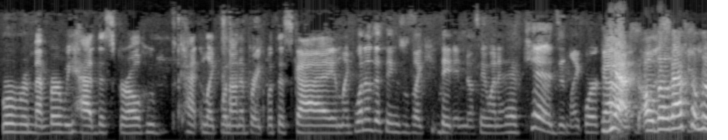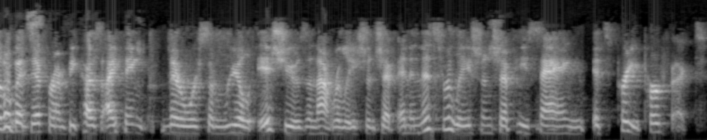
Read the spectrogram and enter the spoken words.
Where remember, we had this girl who kind of, like, went on a break with this guy. And, like, one of the things was, like, they didn't know if they wanted to have kids and, like, work out. Yes, although that's a little bit different because I think there were some real issues in that relationship. And in this relationship, he's saying it's pretty perfect.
